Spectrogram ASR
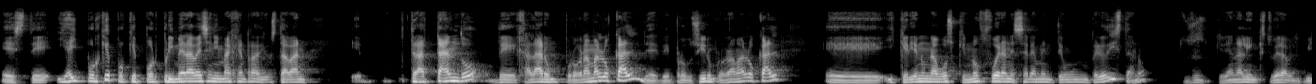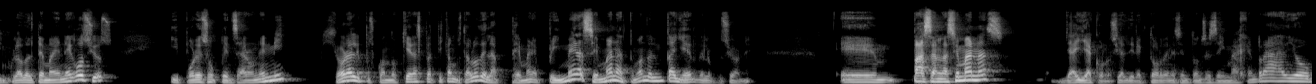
Este, y ahí, ¿por qué? Porque por primera vez en Imagen Radio estaban eh, tratando de jalar un programa local, de, producir un programa local, eh, y querían una voz que no fuera necesariamente un periodista, ¿no? Entonces querían a alguien que estuviera vinculado al tema de negocios, y por eso pensaron en mí. Dije, órale, pues cuando quieras platicamos. Te hablo de la primera, primera semana tomando un taller de locución. ¿eh? Eh, pasan las semanas, ya ya conocí al director de en ese entonces de Imagen Radio,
